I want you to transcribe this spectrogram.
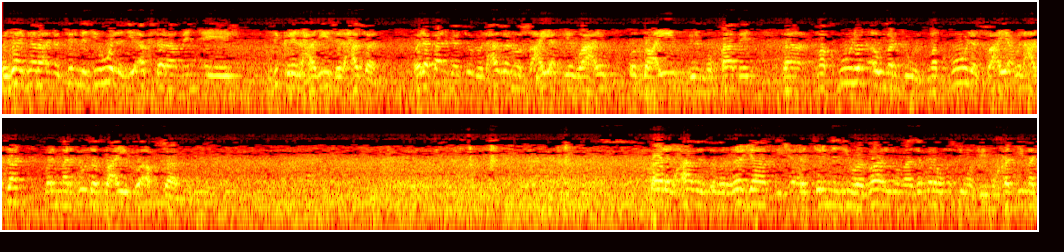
لذلك نرى أن الترمذي هو الذي أكثر من إيش؟ ذكر الحديث الحسن. ولا كان يعتبر الحسن والصحيح في واحد والضعيف بالمقابل فمقبول أو مردود. مقبول الصحيح والحسن والمردود الضعيف وأقسامه. قال الحافظ ابن رجب في شرح الترمذي وظاهر ما ذكره مسلم في مقدمة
